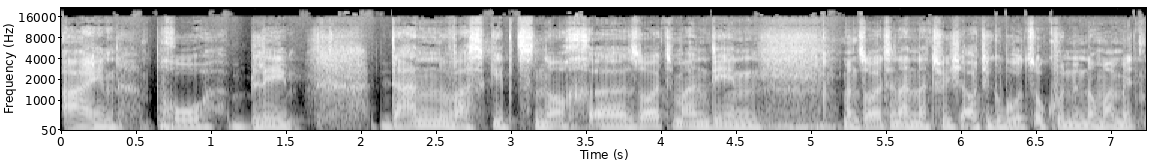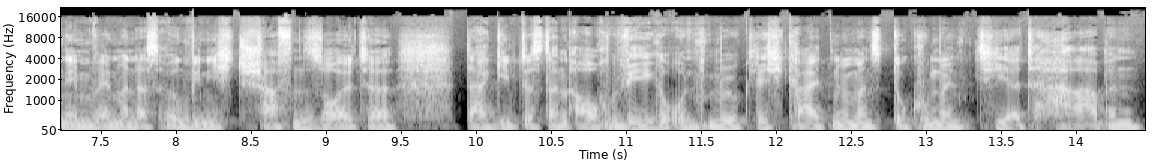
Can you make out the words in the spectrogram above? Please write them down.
ein Problem. Dann, was gibt's noch? Äh, sollte man den, man sollte dann natürlich auch die Geburtsurkunde nochmal mitnehmen, wenn man das irgendwie nicht schaffen sollte. Da gibt es dann auch Wege und Möglichkeiten, wenn man es dokumentiert haben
